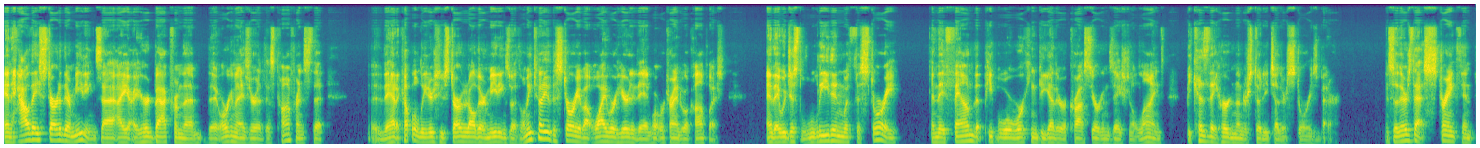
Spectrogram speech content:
and how they started their meetings. I, I heard back from the, the organizer at this conference that uh, they had a couple of leaders who started all their meetings with, let me tell you the story about why we're here today and what we're trying to accomplish. And they would just lead in with the story. And they found that people were working together across the organizational lines because they heard and understood each other's stories better. And so there's that strength in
